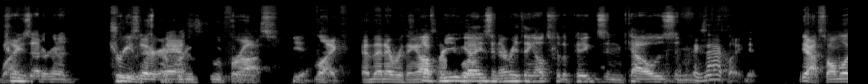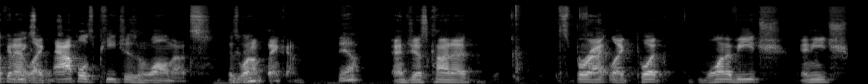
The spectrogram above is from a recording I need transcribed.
like trees that are gonna trees that are going to produce food for us. yeah. Like, and then everything stuff else for you guys and everything else for the pigs and cows and Exactly. Yeah. Yeah. So I'm looking at like sense. apples, peaches, and walnuts is what mm-hmm. I'm thinking. Yeah. And just kind of spread, like put one of each in each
